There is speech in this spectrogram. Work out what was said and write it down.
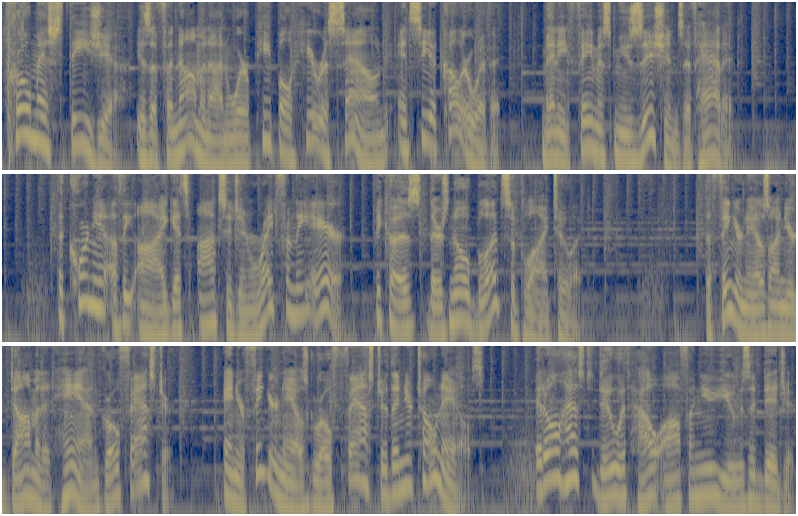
Chromesthesia is a phenomenon where people hear a sound and see a color with it. Many famous musicians have had it. The cornea of the eye gets oxygen right from the air because there's no blood supply to it. The fingernails on your dominant hand grow faster, and your fingernails grow faster than your toenails. It all has to do with how often you use a digit.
